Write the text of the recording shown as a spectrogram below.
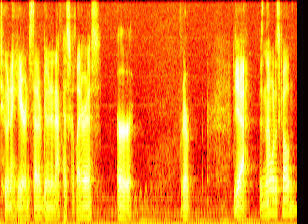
tuna here instead of doing an Piscarilius or whatever. Yeah, isn't that what it's called?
